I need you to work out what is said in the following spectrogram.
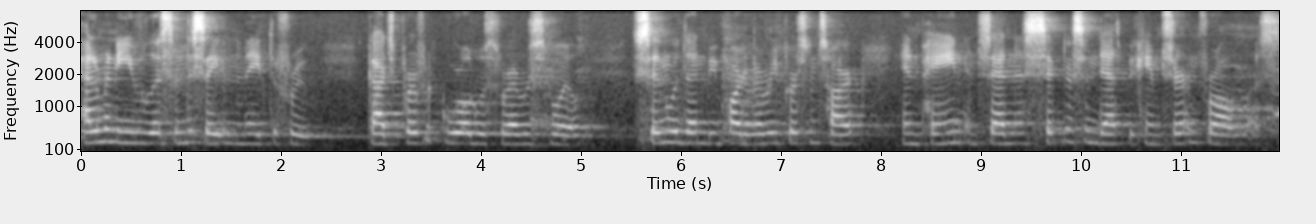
Adam and Eve listened to Satan and ate the fruit. God's perfect world was forever spoiled. Sin would then be part of every person's heart, and pain and sadness, sickness and death became certain for all of us.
